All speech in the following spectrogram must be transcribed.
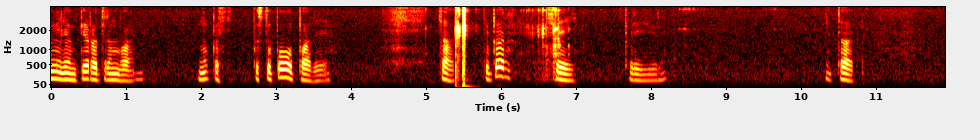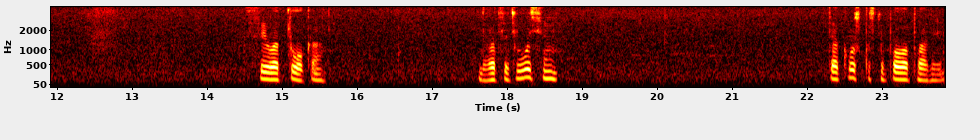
міліампера тримає. Ну, пос- поступово падає. Так, тепер цей перевірю. І так. Сила тока 28. Також поступово падає.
